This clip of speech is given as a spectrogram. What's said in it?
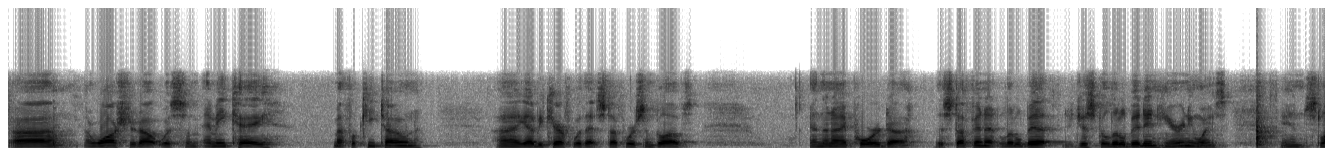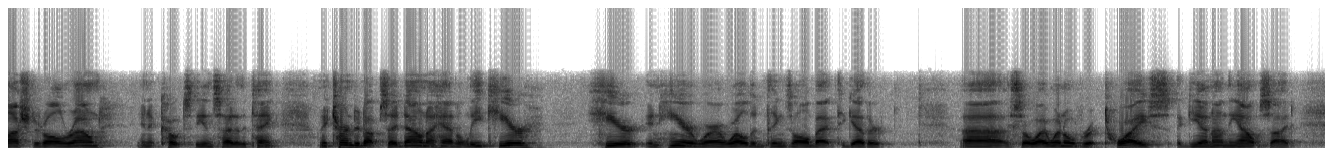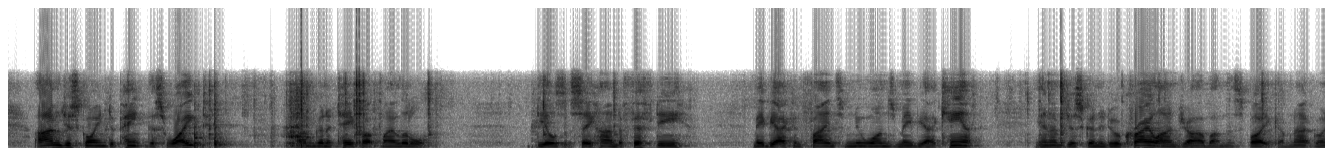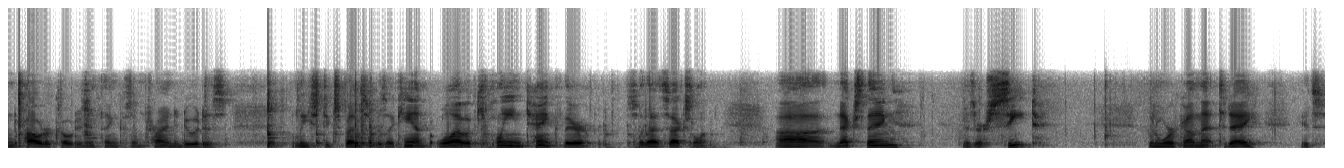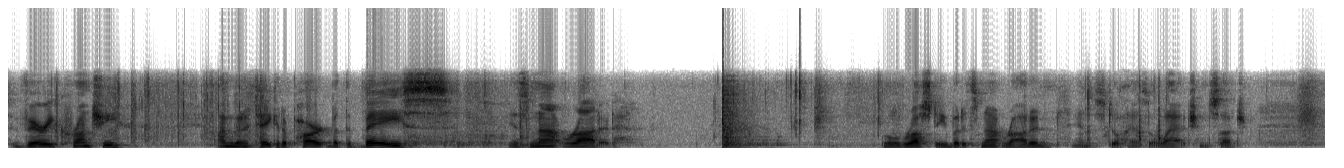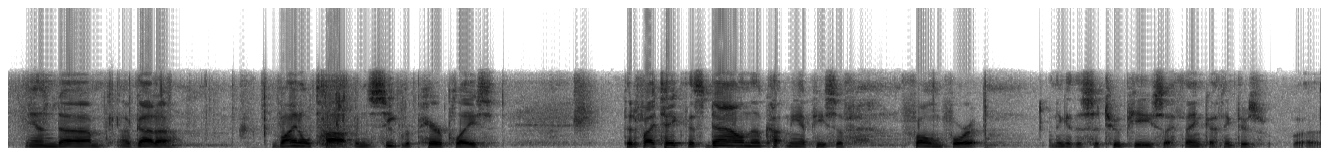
Uh, I washed it out with some MEK methyl ketone uh, you gotta be careful with that stuff wear some gloves. And then I poured uh, the stuff in it a little bit, just a little bit in here anyways, and sloshed it all around and it coats the inside of the tank. When I turned it upside down I had a leak here, here, and here where I welded things all back together. Uh, so I went over it twice again on the outside. I'm just going to paint this white. I'm going to tape up my little deals that say Honda 50. Maybe I can find some new ones, maybe I can't and I'm just going to do a Krylon job on this bike. I'm not going to powder coat anything because I'm trying to do it as least expensive as I can. But we'll have a clean tank there, so that's excellent. Uh, next thing is our seat. I'm going to work on that today. It's very crunchy. I'm going to take it apart, but the base is not rotted. A little rusty, but it's not rotted, and it still has a latch and such and um, I've got a vinyl top and seat repair place that if I take this down they'll cut me a piece of foam for it. I think this is a two-piece I think. I think there's uh,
